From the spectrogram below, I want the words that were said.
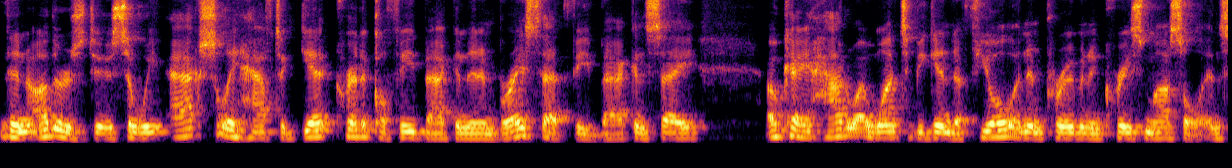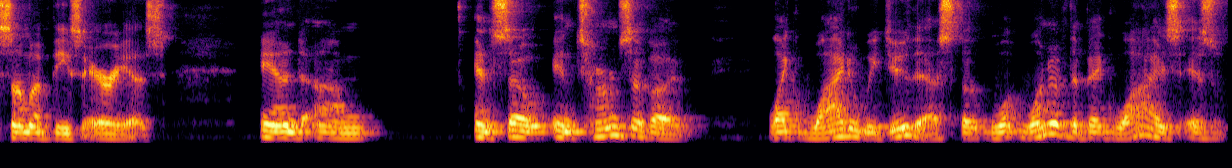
than others do. So we actually have to get critical feedback and then embrace that feedback and say, okay, how do I want to begin to fuel and improve and increase muscle in some of these areas? And um, and so in terms of a like why do we do this? The one of the big whys is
